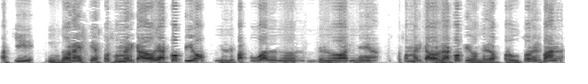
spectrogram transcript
Aquí Indonesia, esto es un mercado de acopio, y el de Papúa de, Nueva Guinea, estos son mercados de acopio donde los productores van,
